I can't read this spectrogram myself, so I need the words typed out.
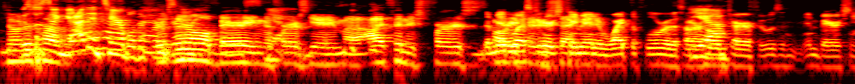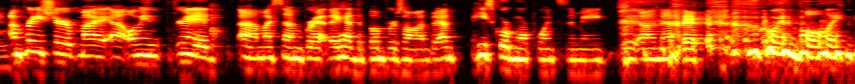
Notice This was how- second game. I did terrible the What first They're game. all burying the Yeah. first game. Uh, I finished first. the Midwesterners came in and wiped the floor with us on our Yeah. home turf. It was embarrassing. I'm pretty sure my. Uh, I mean, granted, uh, my son Brett, they had the bumpers on, but i he scored more points than me with- on uh, when bowling.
